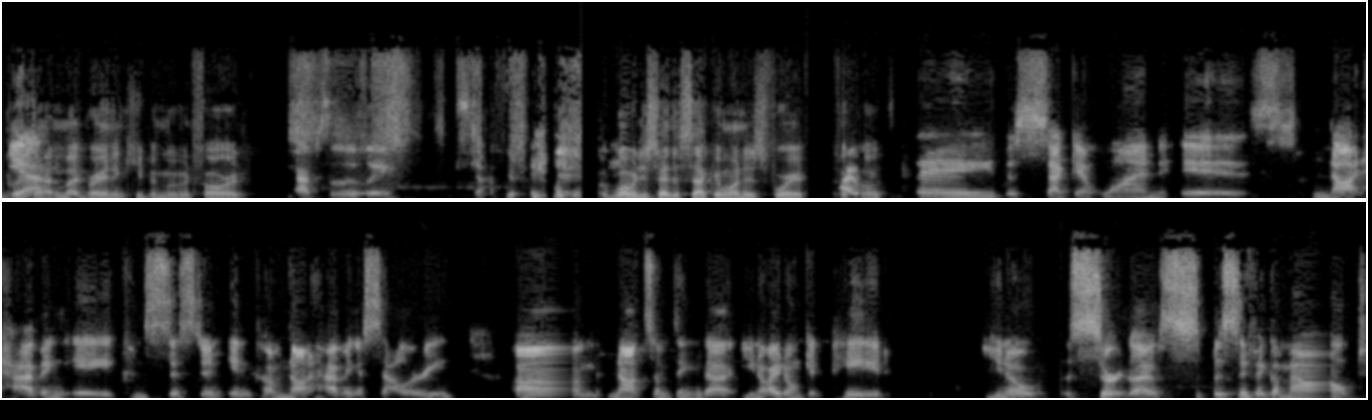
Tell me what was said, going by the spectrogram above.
put yeah. that in my brain and keep it moving forward. Absolutely. what would you say the second one is for you? I would say the second one is not having a consistent income, not having a salary, um, not something that you know I don't get paid. You know, a certain a specific amount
